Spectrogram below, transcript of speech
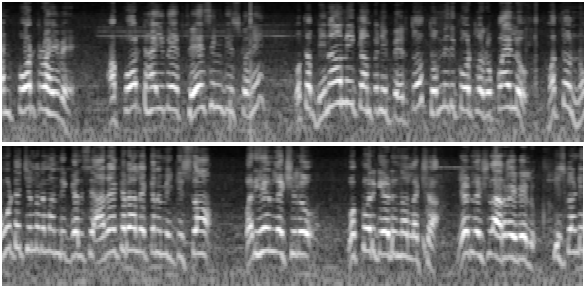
and port highway. ఆ పోర్ట్ హైవే ఫేసింగ్ తీసుకొని ఒక బినామీ కంపెనీ పేరుతో తొమ్మిది కోట్ల రూపాయలు మొత్తం నూట చిల్లర మందికి కలిసి అరెకరా లెక్కన మీకు ఇస్తాం. పదిహేను లక్షలు ఒక్కొరికి ఏడున్నర లక్ష ఏడు లక్షల అరవై వేలు. తీసుకోండి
